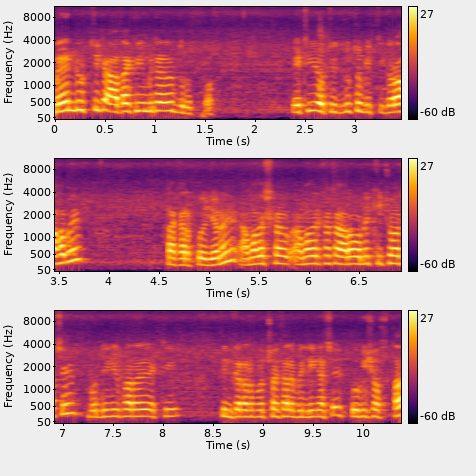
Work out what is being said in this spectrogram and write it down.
মেন রোড থেকে আধা কিলোমিটারের দূরত্ব। এটি অতি দ্রুত বিক্রি করা হবে। টাকার প্রয়োজনে। আমাদের আমাদের কাছে আরও অনেক কিছু আছে। বড্ডিগির পাড়ের একটি তিন কাটার উপর ছয় তলা বিল্ডিং আছে, খুবই সস্তা।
